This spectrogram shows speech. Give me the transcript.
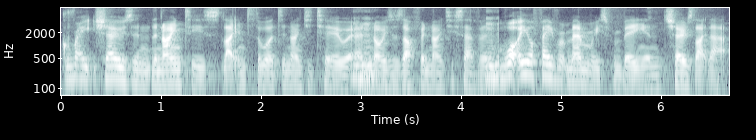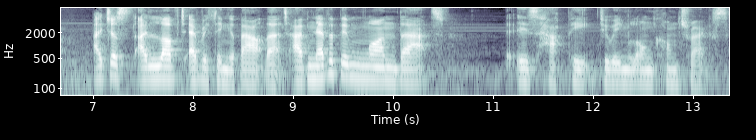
great shows in the 90s, like Into the Woods in 92 Mm-hmm. and Noises Off in 97. What are your favourite memories from being in shows like that? I just, I loved everything about that. I've never been one that is happy doing long contracts.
